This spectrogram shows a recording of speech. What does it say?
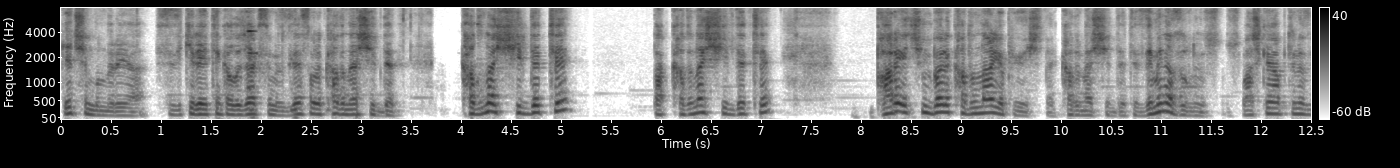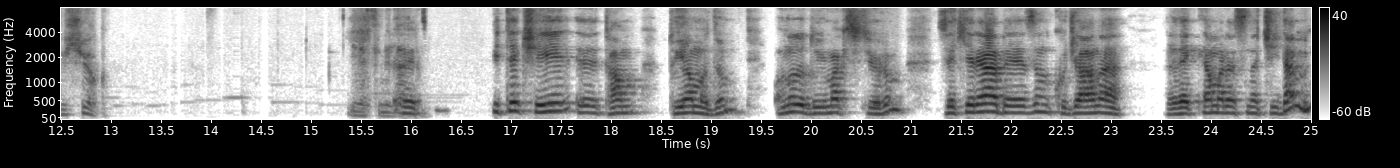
Geçin bunları ya. Siz iki reyting alacaksınız diye. Sonra kadına şiddet. Kadına şiddeti bak kadına şiddeti para için böyle kadınlar yapıyor işte kadına şiddeti. Zemin hazırlıyorsunuz. Başka yaptığınız bir şey yok. Yine sinirlendim. Evet. Bir tek şeyi e, tam duyamadım. Onu da duymak istiyorum. Zekeriya Beyaz'ın kucağına reklam arasında Çiğdem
